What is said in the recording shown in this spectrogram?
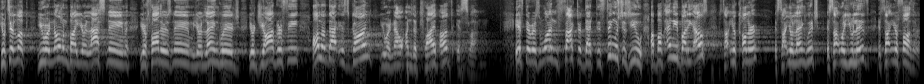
He would say, Look, you are known by your last name, your father's name, your language, your geography. All of that is gone. You are now under the tribe of Islam. If there is one factor that distinguishes you above anybody else, it's not your color, it's not your language, it's not where you live, it's not your father.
